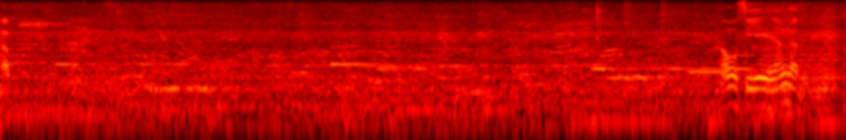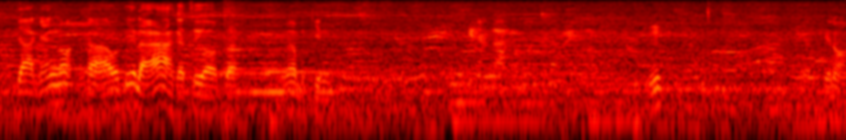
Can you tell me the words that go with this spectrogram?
ครับเอาสียังกันอยากยังเนาะก็เอาที่หละก็ซื้ออาตัวเมื่อไปกินพี่น้อง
